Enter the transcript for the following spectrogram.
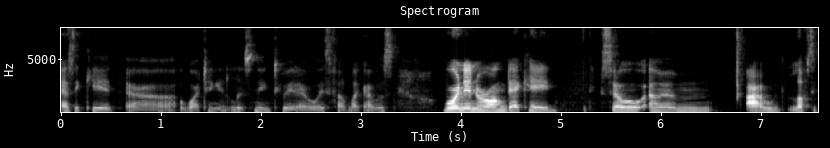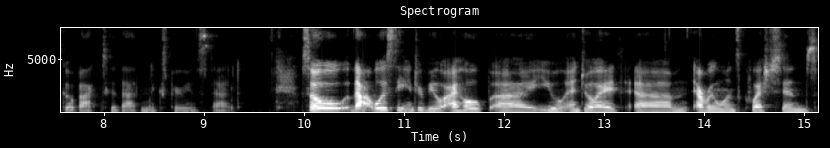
as a kid, uh, watching it, listening to it, I always felt like I was born in the wrong decade. So um, I would love to go back to that and experience that. So that was the interview. I hope uh, you enjoyed um, everyone's questions,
